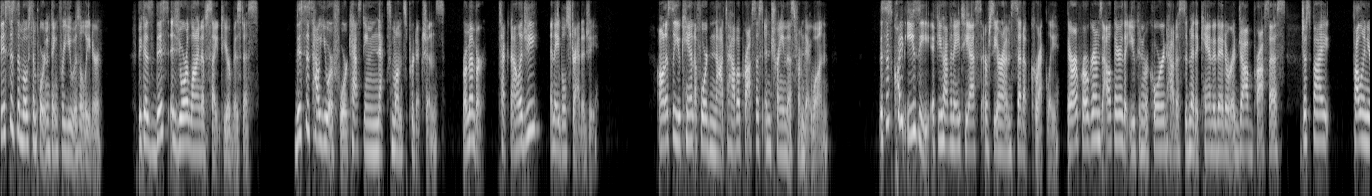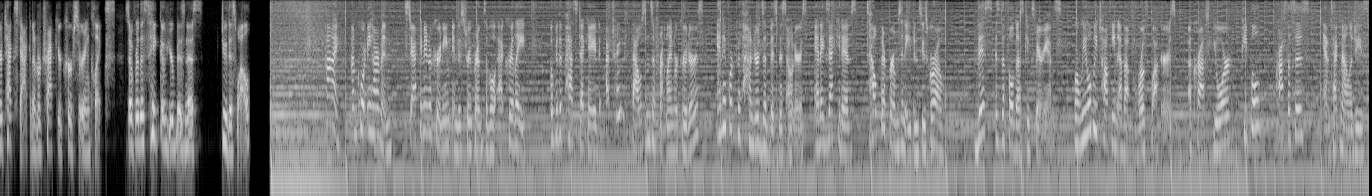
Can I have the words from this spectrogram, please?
This is the most important thing for you as a leader because this is your line of sight to your business. This is how you are forecasting next month's predictions. Remember, technology enables strategy. Honestly, you can't afford not to have a process and train this from day one. This is quite easy if you have an ATS or CRM set up correctly. There are programs out there that you can record how to submit a candidate or a job process just by following your tech stack and it'll track your cursor and clicks. So, for the sake of your business, do this well. Hi, I'm Kortney Harmon, Staffing and Recruiting Industry Principal at Crelate. Over the past decade, I've trained thousands of frontline recruiters and I've worked with hundreds of business owners and executives to help their firms and agencies grow. This is the Full Desk Experience, where we will be talking about growth blockers across your people, processes, and technologies.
